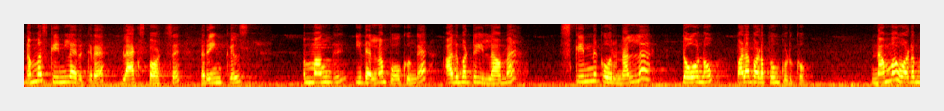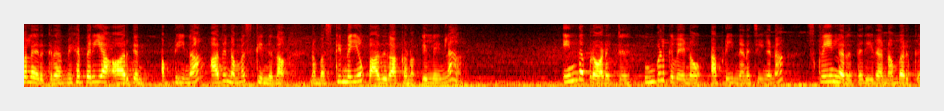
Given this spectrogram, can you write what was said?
நம்ம ஸ்கின்ல இருக்கிற பிளாக் ஸ்பாட்ஸு ரிங்கிள்ஸ் மங்கு இதெல்லாம் போக்குங்க. அது மட்டும் இல்லாமல் ஸ்கின்னுக்கு ஒரு நல்ல டோனும் பளபளப்பும் கொடுக்கும். நம்ம உடம்புல இருக்கிற மிகப்பெரிய ஆர்கன் அப்படின்னா அது நம்ம ஸ்கின்னு தான். நம்ம ஸ்கின்னையும் பாதுகாக்கணும் இல்லைங்களா? இந்த ப்ராடக்ட்டு உங்களுக்கு வேணும் அப்படின்னு நினச்சிங்கன்னா ஸ்க்ரீனில் தெரிகிற நம்பருக்கு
